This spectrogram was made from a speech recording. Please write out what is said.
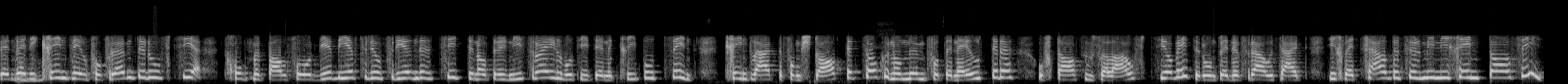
Denn wenn mhm. ich Kind will von Fremden aufziehen, kommt mir bald vor, wie wir früher früheren Zeiten oder in Israel, wo sie in diesen Kibbutz sind. Die Kinder werden vom Staat erzogen und nicht mehr von den Eltern. Auf das raus läuft sie ja wieder. Und wenn eine Frau sagt, ich will selber für meine Kinder da sein,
